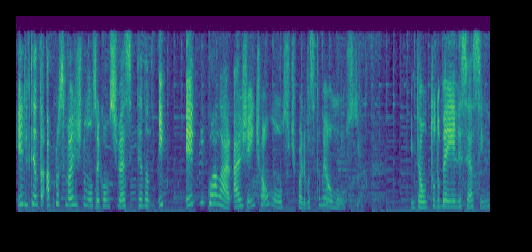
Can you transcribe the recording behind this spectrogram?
ele tenta aproximar a gente do monstro, é como se estivesse tentando igualar a gente ao monstro. Tipo, olha, você também é um monstro. Então, tudo bem ele ser assim,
